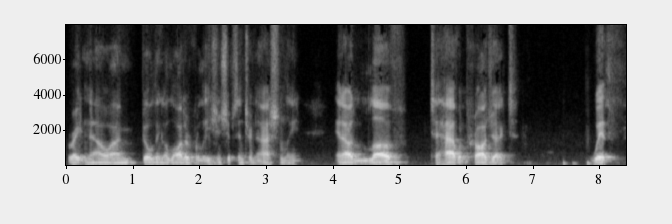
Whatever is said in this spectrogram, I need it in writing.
Right now, I'm building a lot of relationships internationally and I would love to have a project with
